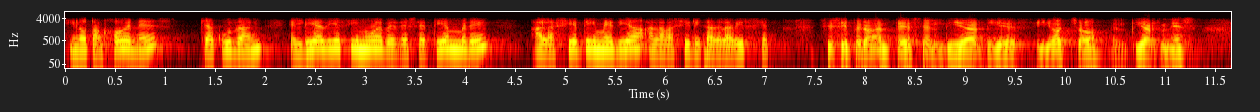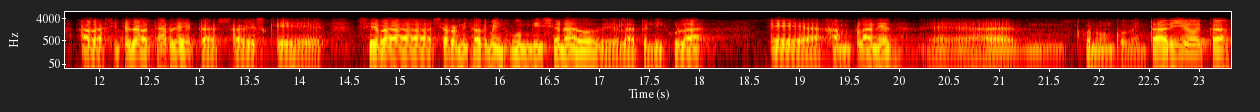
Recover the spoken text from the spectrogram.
y no tan jóvenes que acudan el día 19 de septiembre a las siete y media a la Basílica de la Virgen. Sí, sí, pero antes, el día 18, el viernes, a las 7 de la tarde. Sabes que se va se ha organizado también un visionado de la película eh, Unplanet eh, con un comentario y tal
